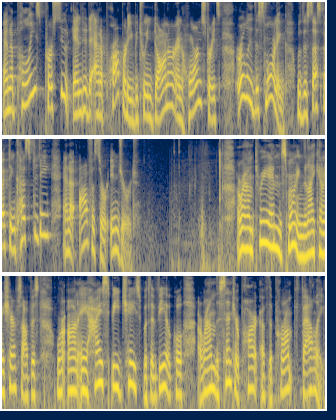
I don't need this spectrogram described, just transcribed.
And a police pursuit ended at a property between Donner and Horn Streets early this morning, with the suspect in custody and an officer injured. Around 3 a.m. this morning, the Nye County Sheriff's Office were on a high speed chase with a vehicle around the center part of the Pahrump Valley.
